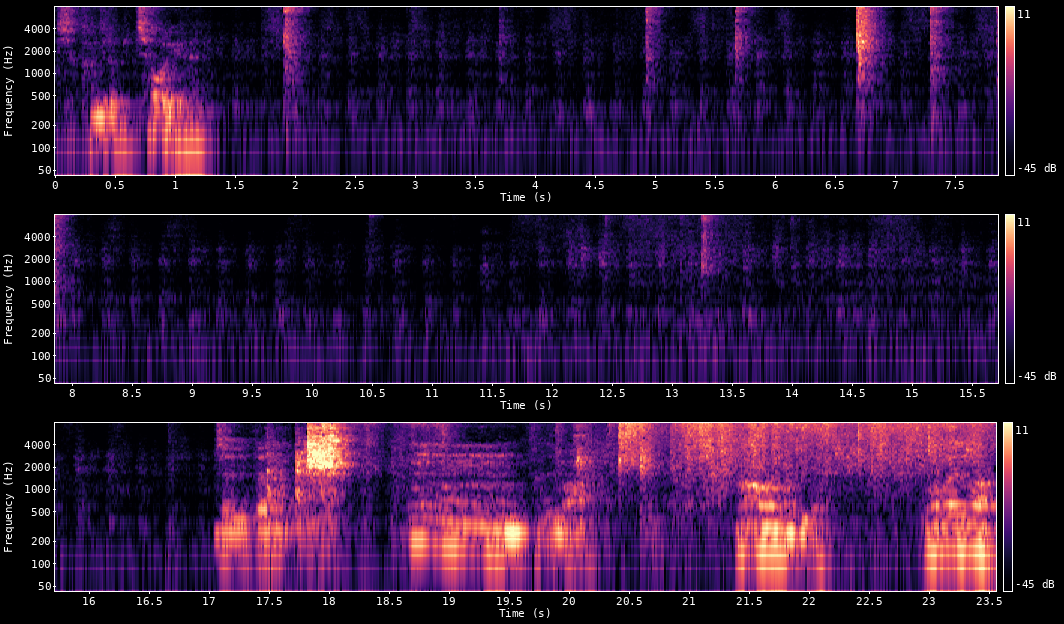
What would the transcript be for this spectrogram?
진짜 간지러 미쳐버리겠네. 자, 일단은, 음, 음, 음, 가지 마. 아, 어디가. 도망가지 마.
